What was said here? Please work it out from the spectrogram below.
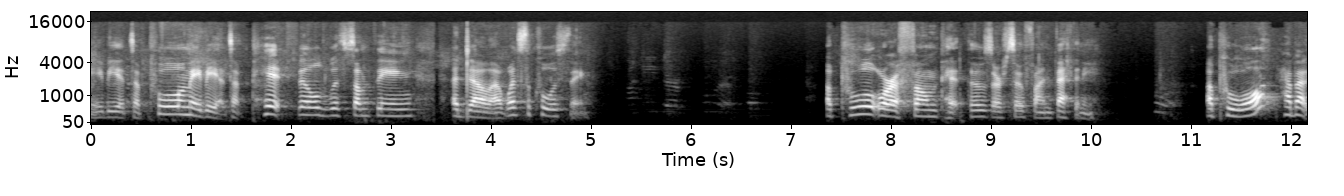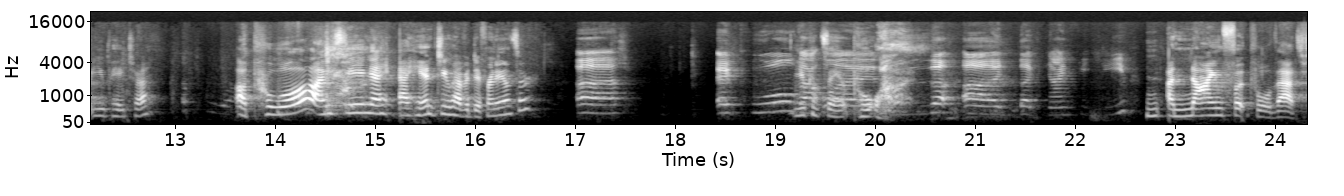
Maybe it's a pool, maybe it's a pit filled with something. Adela, what's the coolest thing? A pool or a foam pit. Those are so fun. Bethany. A pool. How about you, Petra? A pool. I'm seeing a, a hint. Do you have a different answer? Uh. You can say a pool. Uh, like nine feet deep. A nine foot pool. That's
